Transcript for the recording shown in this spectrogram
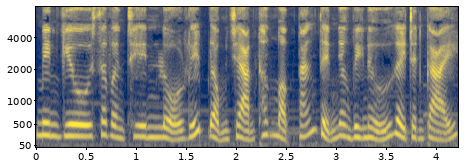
Mingyu Seventeen lộ clip động chạm thân mật tán tỉnh nhân viên nữ gây tranh cãi.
